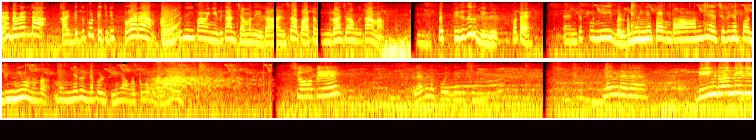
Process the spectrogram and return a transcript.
വേണ്ട വേണ്ട. കടുക് പൊട്ടിച്ചിട്ട് ഇപ്പൊ വരാം. എന്നിട്ട് നീ പറഞ്ഞത് കാണിച്ചാൽ മതി. ഡാൻസ് ആ പാട്ട് എന്ത് കാണിച്ചാൽ നമുക്ക് കാണാം. ഇപ്പൊ ഇത്തിരി ധൃതിണ്ട് പോട്ടെ. എന്റെ പൊന്നി ഇവളുടെ മുന്നേ പറഞ്ഞാന്ന് വിചാരിച്ചിട്ട് ഞാൻ പതുങ്ങി വന്നതാ. മുന്നിൽ എന്നെ പൊട്ടില്ലെങ്കിൽ അവൾക്ക് പറയാം ശോഭേ. എവിടെ പോയി കേൾക്കും എവിടെ ഇങ്ങോട്ട് വന്നേടി.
